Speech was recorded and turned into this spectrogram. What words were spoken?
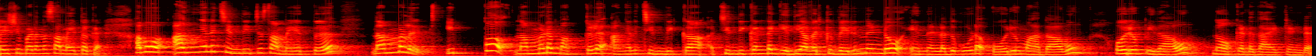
ദേഷ്യപ്പെടുന്ന സമയത്തൊക്കെ. അപ്പോൾ അങ്ങനെ ചിന്തിച്ച സമയത്ത് നമ്മൾ ഇപ്പോൾ നമ്മുടെ മക്കൾ അങ്ങനെ ചിന്തിക്ക ചിന്തിക്കേണ്ട ഗതി അവർക്ക് വരുന്നുണ്ടോ എന്നുള്ളത് കൂടെ ഓരോ മാതാവും ഓരോ പിതാവും നോക്കേണ്ടതായിട്ടുണ്ട്.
